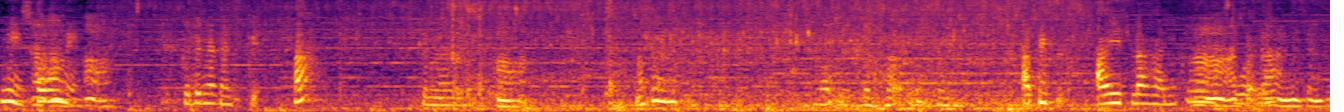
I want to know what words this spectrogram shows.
Ni, sekarang Ah, ni? ah, ah. Kau dengarkan sikit. Ha? Kena. Ha. Masuk ni. Api air perlahan ke? Ha, Buat ni? macam tu.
